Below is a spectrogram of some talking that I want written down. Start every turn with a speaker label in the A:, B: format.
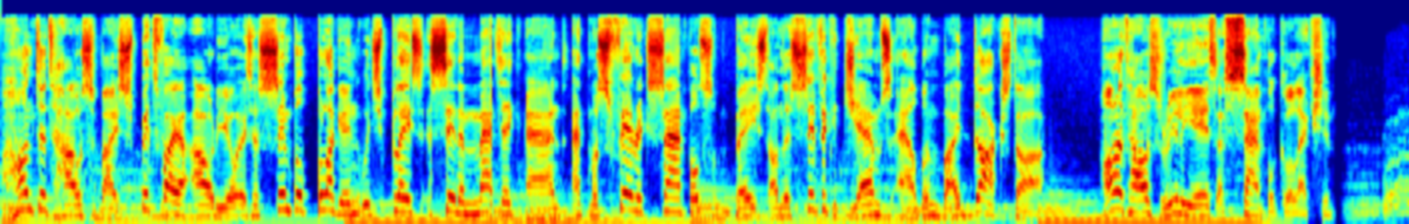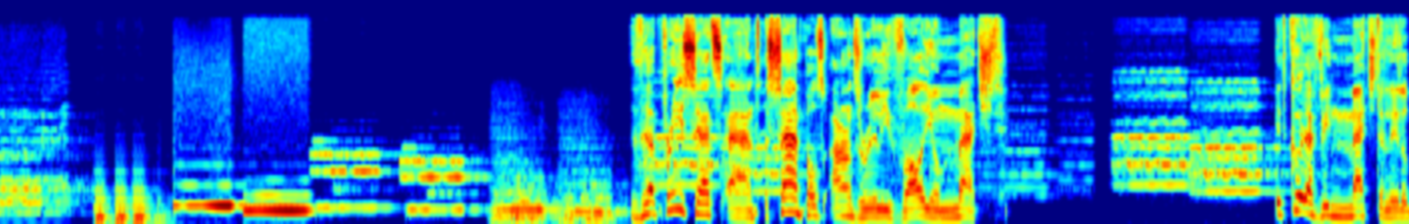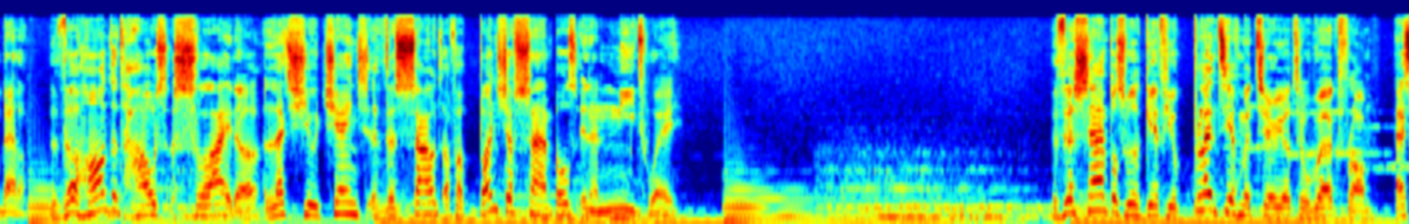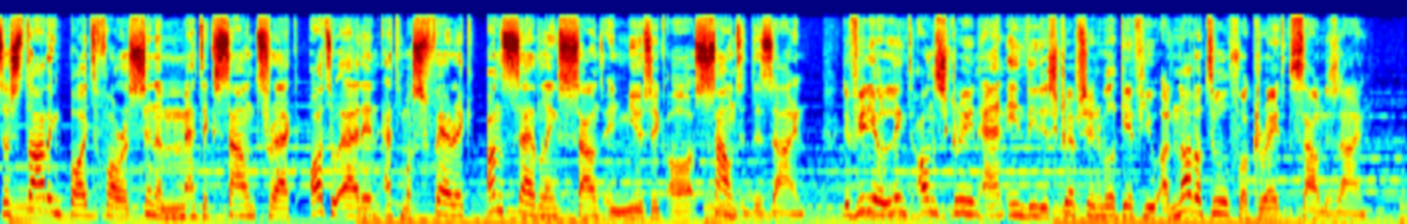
A: Haunted House by Spitfire Audio is a simple plugin which plays cinematic and atmospheric samples based on the Civic Jams album by Darkstar. Haunted House really is a sample collection. The presets and samples aren't really volume matched. It could have been matched a little better. The Haunted House slider lets you change the sound of a bunch of samples in a neat way. The samples will give you plenty of material to work from, as a starting point for a cinematic soundtrack or to add in atmospheric, unsettling sound in music or sound design. The video linked on screen and in the description will give you another tool for great sound design.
